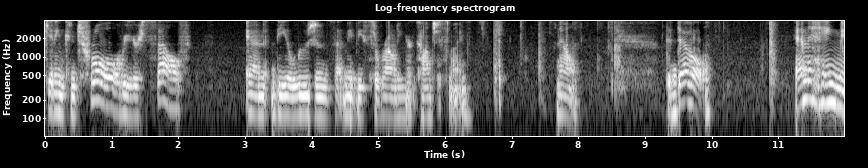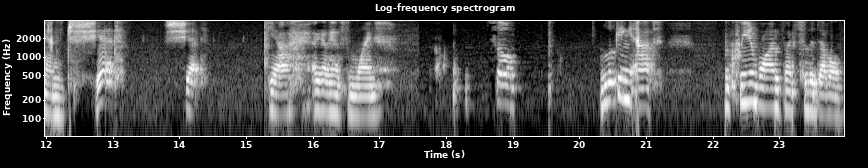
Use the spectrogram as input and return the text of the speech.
Getting control over yourself and the illusions that may be surrounding your conscious mind. Now, the devil and the hangman. Shit. Shit. Yeah, I gotta have some wine. So, looking at the Queen of Wands next to the devil,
